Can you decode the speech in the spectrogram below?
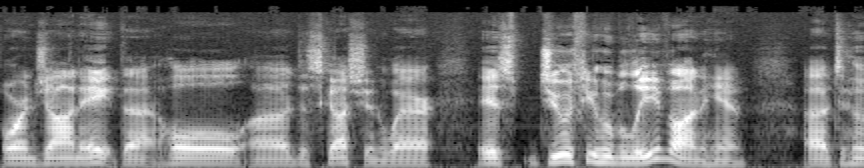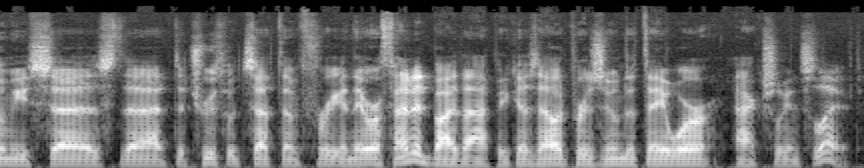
or in John 8, that whole uh, discussion where it's Jewish people who believe on him uh, to whom he says that the truth would set them free. And they were offended by that because that would presume that they were actually enslaved.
